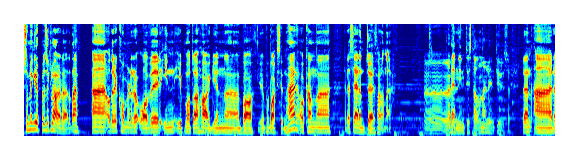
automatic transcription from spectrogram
som en gruppe så klarer dere det. Uh, og dere kommer dere over inn i på en måte hagen bak, på baksiden her, og kan Dere ser en dør foran dere. Eh, Er den inn til stallen eller inn til huset? Den er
